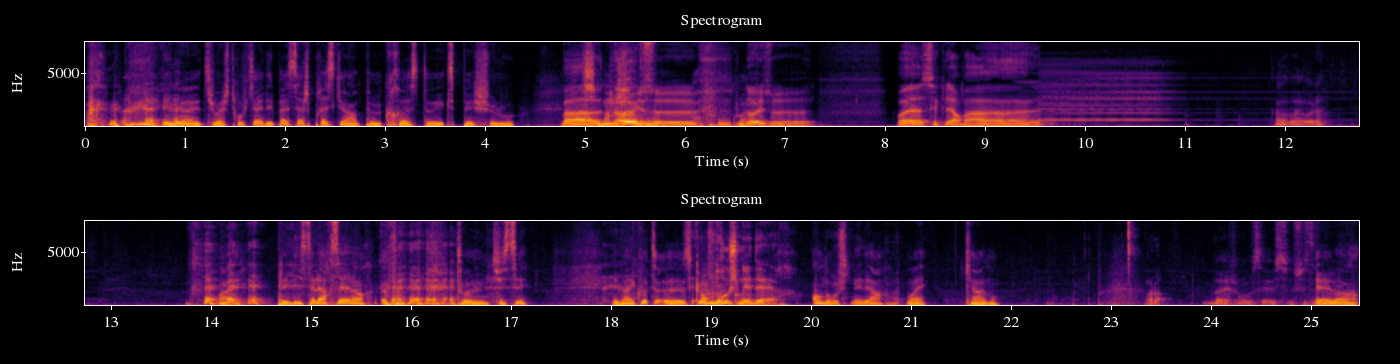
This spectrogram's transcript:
et euh, tu vois, je trouve qu'il y a des passages presque un peu crust, expé chelou. Bah, Noise. euh, euh, à fond, quoi. Noise. euh, Ouais, c'est clair, bah. Ah bah voilà. Ouais. Playlist à l'arsène, hein. Toi-même, tu sais. Et ben écoute, euh, ce que je- Andrew Schneider. Andrew Schneider, ouais, carrément. Bah je sais, je sais Eh ben,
